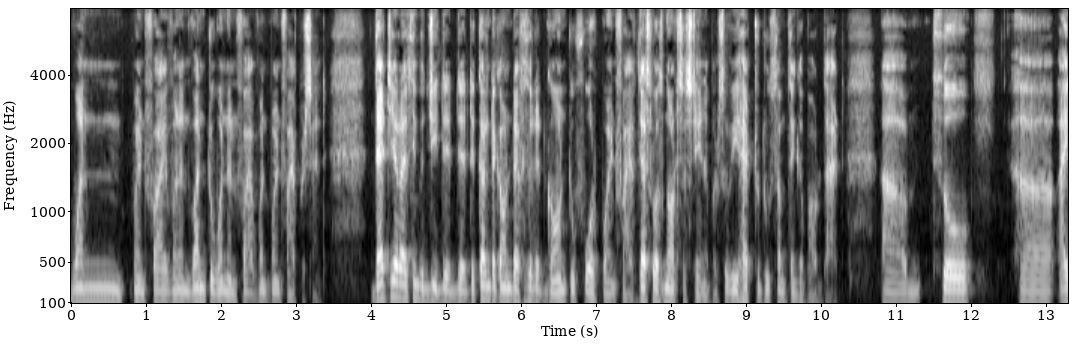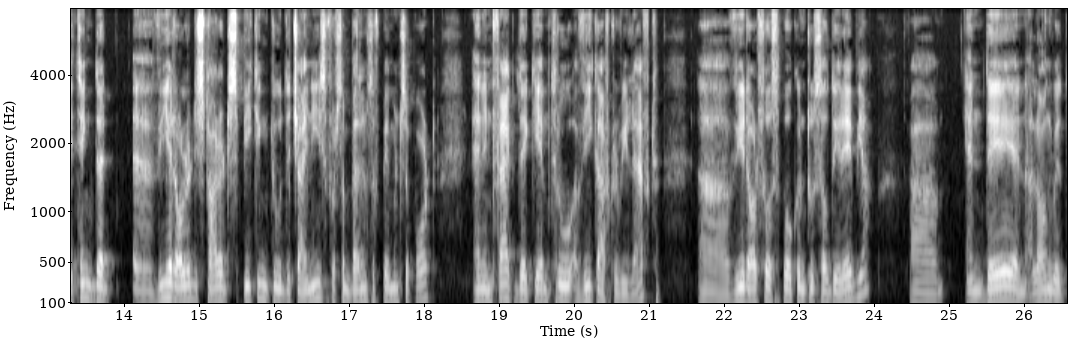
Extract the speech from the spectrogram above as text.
1.5, 1 and 1 to 1 and 5, 1.5 percent. That year, I think the, G, the, the current account deficit had gone to 4.5. That was not sustainable. So we had to do something about that. Um, so uh, I think that uh, we had already started speaking to the Chinese for some balance of payment support. And in fact, they came through a week after we left. Uh, we had also spoken to Saudi Arabia. Uh, and they, and along with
